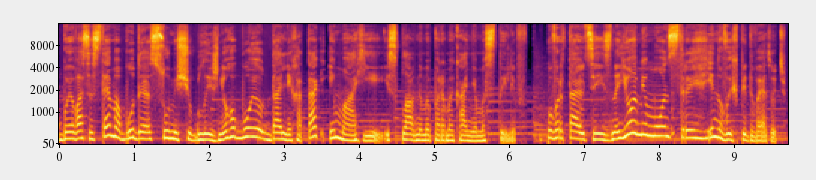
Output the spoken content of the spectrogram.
Бойова система буде сумішю ближнього бою, дальніх атак і магії із плавними перемиканнями стилів. Повертаються і знайомі монстри, і нових підвезуть.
